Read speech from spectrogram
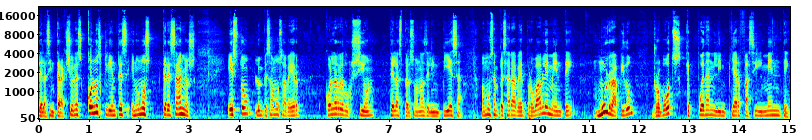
de las interacciones con los clientes en unos tres años. Esto lo empezamos a ver con la reducción de las personas de limpieza. Vamos a empezar a ver probablemente muy rápido robots que puedan limpiar fácilmente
